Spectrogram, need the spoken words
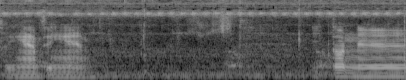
สวยงามสวยงามอีกต้นหนึ่ง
